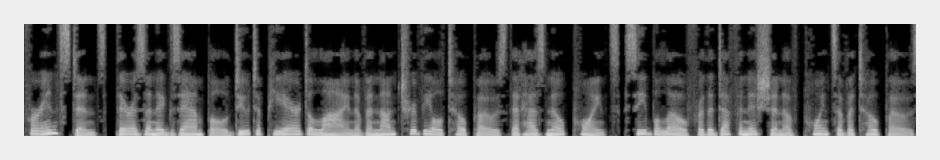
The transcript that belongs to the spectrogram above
For instance, there is an example due to Pierre Deligne of a nontrivial topos that has no points see below for the definition of points of a topos.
